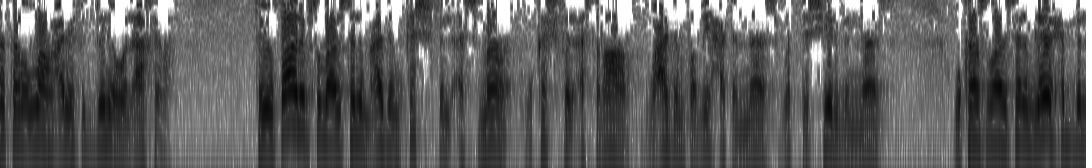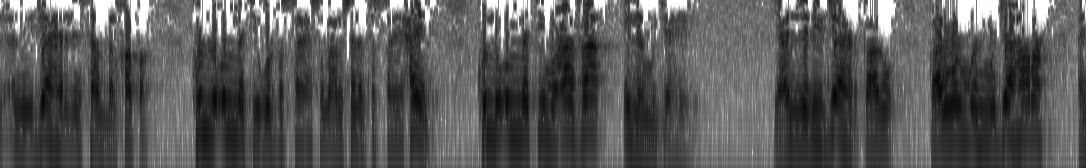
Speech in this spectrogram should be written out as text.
ستر الله عليه في الدنيا والآخرة. فيطالب صلى الله عليه وسلم عدم كشف الأسماء وكشف الأسرار وعدم فضيحة الناس والتشهير بالناس. وكان صلى الله عليه وسلم لا يحب أن يجاهر الإنسان بالخطأ. كل أمتي يقول في الصحيح صلى الله عليه وسلم في الصحيحين كل أمتي معافى إلا المجاهرين. يعني الذي يجاهر قالوا قالوا والمجاهرة أن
